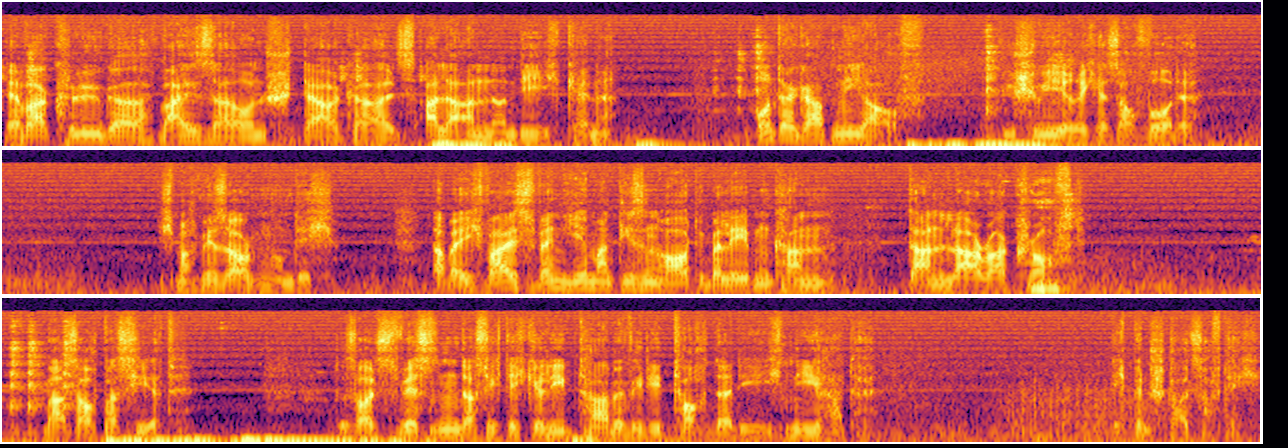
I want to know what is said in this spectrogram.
Er war klüger, weiser und stärker als alle anderen, die ich kenne. Und er gab nie auf, wie schwierig es auch wurde. Ich mache mir Sorgen um dich. Aber ich weiß, wenn jemand diesen Ort überleben kann, dann Lara Croft. Was auch passiert. Du sollst wissen, dass ich dich geliebt habe wie die Tochter, die ich nie hatte. Ich bin stolz auf dich.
